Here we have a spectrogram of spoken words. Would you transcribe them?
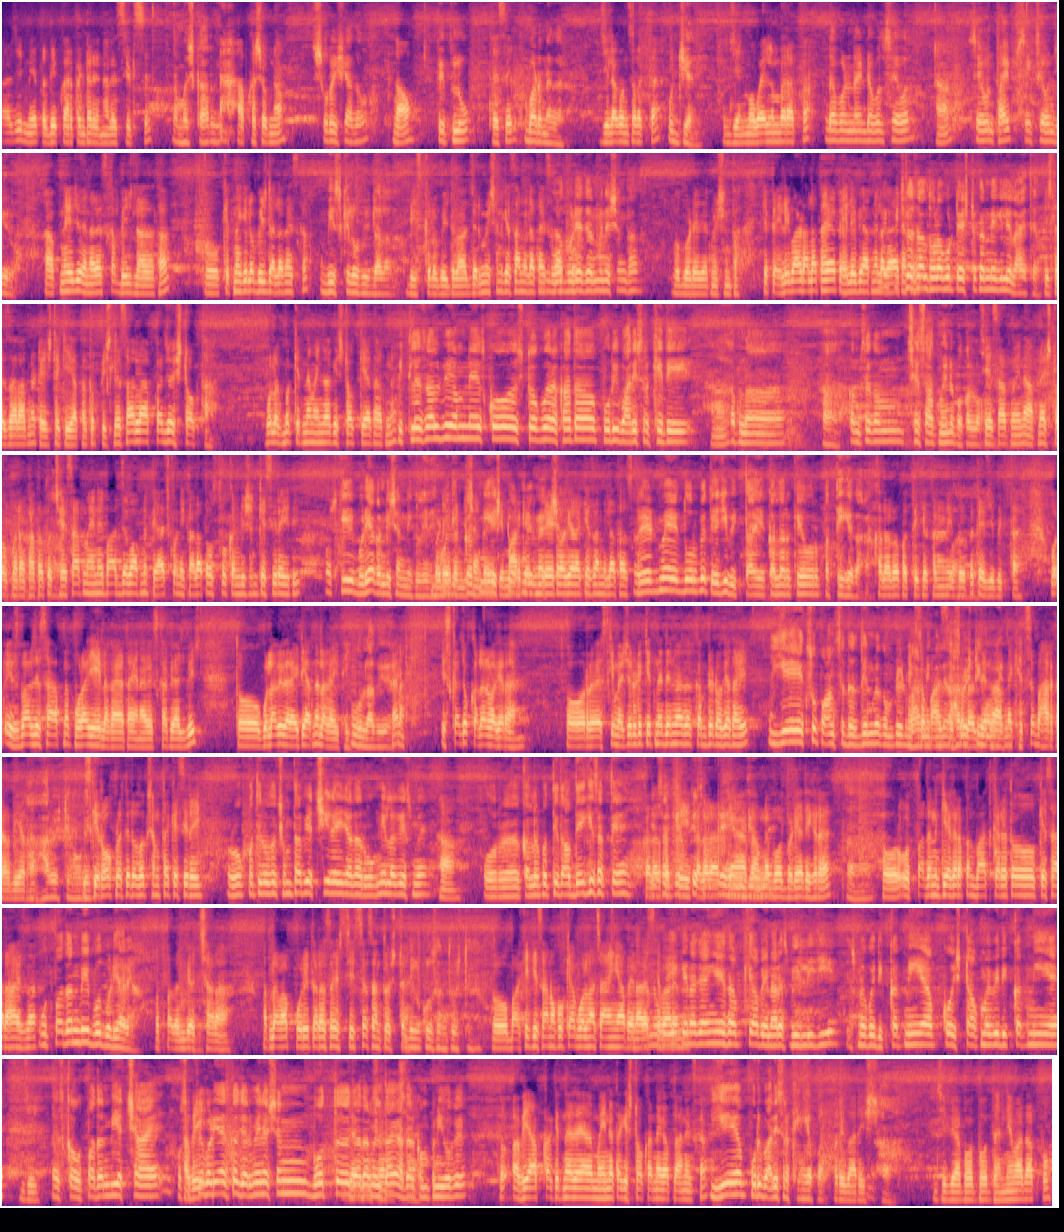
जी मैं Pradeep Carpenter N R seat से। नमस्कार आपका शुभ नाम? सुरेश यादव। गाँव? पिपलू। तहसील? बड़नगर। जिला कौन सा लगता है? उज्जैन। उज्जैन। मोबाइल नंबर आपका? Double nine double seven. हाँ। Seven five six seven zero. आपने जो एन आर एस का बीज डाला था तो कितने किलो बीज डाला था इसका? बीस किलो बीज डाला था। बीस किलो बीज डाला। जर्मिनेशन कैसा मिला था इसका बहुत बढ़िया जर्मिनेशन था। बहुत बढ़िया जर्मिनेशन था। ये पहली बार डाला था या पहले भी आपने लगाया पिछले था? साल थोड़ा बहुत टेस्ट करने के लिए लाए थे। पिछले साल आपने टेस्ट किया था तो पिछले साल आपका जो स्टॉक था वो लगभग कितने महीने का स्टॉक किया था आपने? पिछले साल भी हमने इसको स्टॉक में रखा था पूरी बारिश रखी थी हाँ। अपना हाँ। कम से कम छः सात महीने पकड़ लो। छः सात महीने आपने स्टॉक में रखा था तो छः सात महीने बाद जब आपने प्याज को निकाला था उसको कंडीशन कैसी रही थी? उसकी बढ़िया कंडीशन निकली थी। बढ़िया कंडीशन रही थी। मार्केट में रेट वगैरह कैसा मिला था रेट में एक दो रुपये तेज़ी बिकता है कलर के और पत्ती के कारण। कलर और पत्ती के कारण एक दो रुपये तेज़ी बिकता है। और इस बार जैसा आपने पूरा यही लगाया था एनआरएस का प्याज बीज तो गुलाबी वैरायटी आपने लगाई थी। गुलाबी है ना? इसका जो कलर वगैरह है और इसकी मेच्योरिटी कितने दिन में कंप्लीट हो गया था ये? ये 105 से 10 दिन में कंप्लीट बाहर 105 निकाले से 110 हार्वेस्टिंग दिन में आपने खेत से बाहर कर दिया था। हार्वेस्टिंग हो गई। इसकी रोग प्रतिरोधक क्षमता कैसी रही? रोग प्रतिरोधक क्षमता भी अच्छी रही ज़्यादा रोग नहीं लगे इसमें। हाँ। और कलर पत्ती तो आप देख ही सकते हैं। कलर पत्ती कलर आपके यहाँ सामने बहुत बढ़िया दिख रहा है। हाँ। और उत्पादन की अगर अपन बात करें तो कैसा रहा इस बार? उत्पादन भी बहुत बढ़िया रहा। उत्पादन भी अच्छा रहा। मतलब आप पूरी तरह से इस चीज़ से संतुष्ट हैं। बिल्कुल संतुष्ट है। तो बाकी किसानों को क्या बोलना चाहेंगे आप एनआरएस के बारे में? कहना चाहेंगे सब कि आप एनआरएस बीज लीजिए इसमें कोई दिक्कत नहीं है आपको स्टॉक में भी दिक्कत नहीं है। जी। इसका उत्पादन भी अच्छा है। और सबसे बढ़िया इसका जर्मिनेशन बहुत ज़्यादा मिलता है अदर कंपनियों के तो अभी आपका कितने महीने तक स्टॉक करने का प्लान है इसका? ये अब पूरी बारिश रखेंगे अपन। पूरी बारिश। हाँ। जी भैया बहुत बहुत धन्यवाद आपको।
